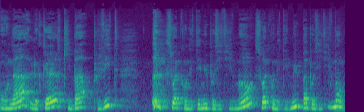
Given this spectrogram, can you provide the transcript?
on a le cœur qui bat plus vite, soit qu'on est ému positivement, soit qu'on est ému pas positivement.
